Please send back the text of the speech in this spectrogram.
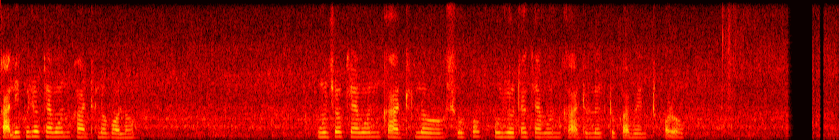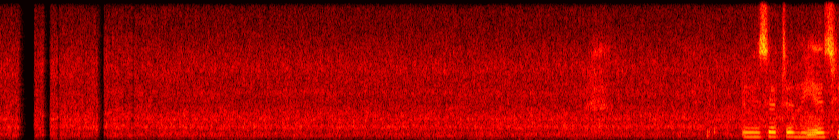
কালী পুজো কেমন কাটলো বলো? পুজো কেমন কাটলো? শুভ পুজোটা কেমন কাটলো একটু কমেন্ট করো। রিসেটে নিয়েছি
